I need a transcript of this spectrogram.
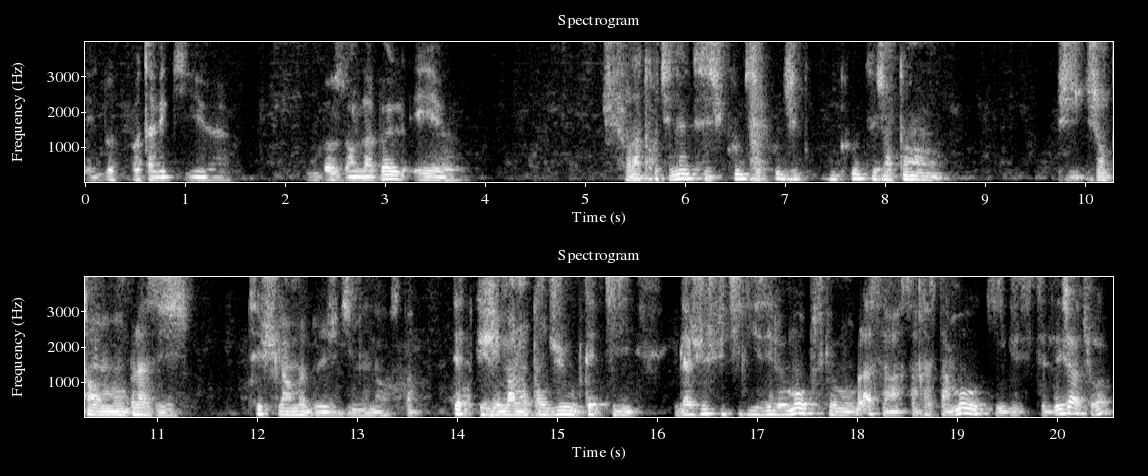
et d'autres potes avec qui on bosse dans le label. Et je suis sur la trottinette, j'écoute, j'écoute, j'écoute, et j'entends, j'entends mon blaze. Tu sais, je suis là en mode, je dis, mais non, c'est pas peut-être que j'ai mal entendu ou peut-être qu'il a juste utilisé le mot parce que bon, là, ça, ça reste un mot qui existait déjà, tu vois.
